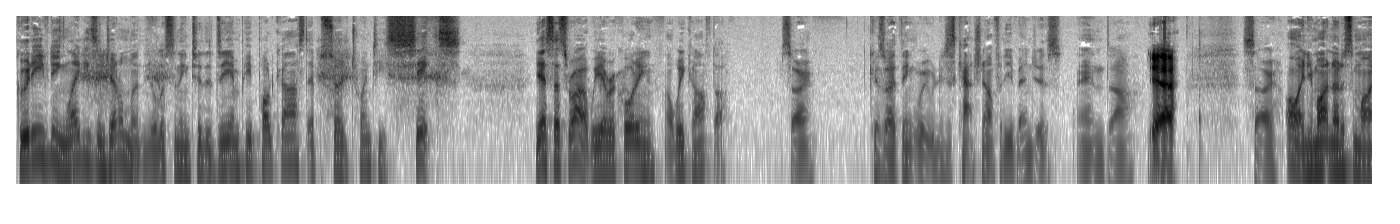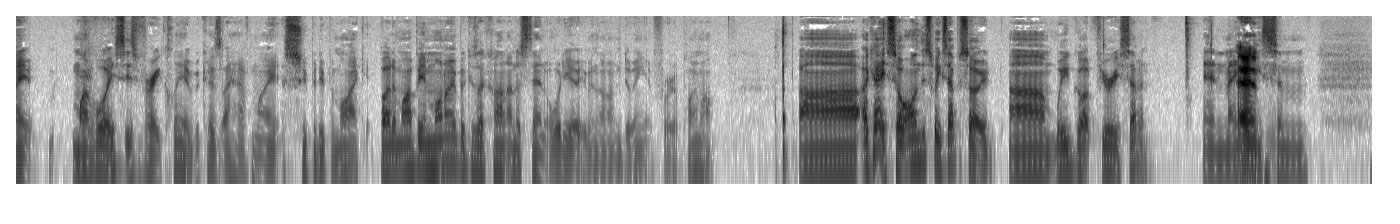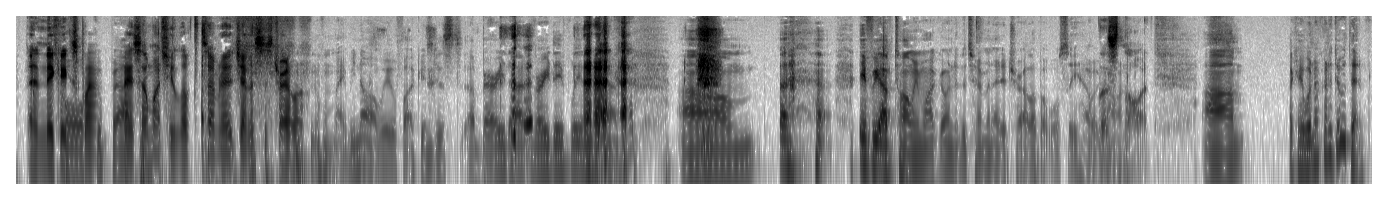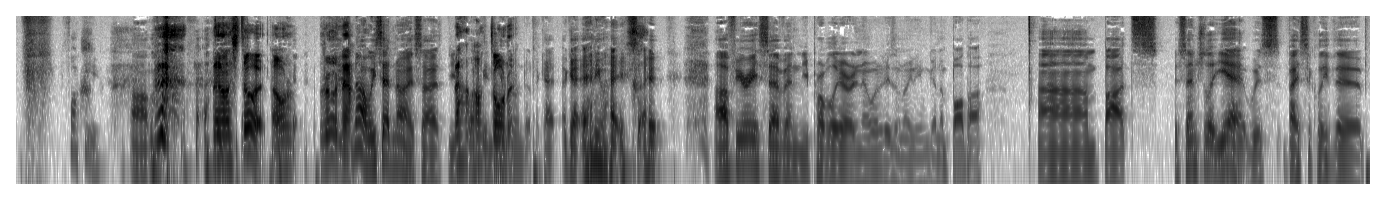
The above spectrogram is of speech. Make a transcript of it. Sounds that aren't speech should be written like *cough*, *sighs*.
Good evening, ladies and gentlemen. You're listening to the DNP podcast, episode 26. Yes, that's right. We are recording a week after. So, because I think we were just catching up for the Avengers. And uh, Yeah. so, oh, and you might notice my my voice is very clear because I have my super duper mic. But it might be in mono because I can't understand audio even though I'm doing it for a diploma. Uh, okay, so on this week's episode, um, we've got Fury 7. And maybe And- some And Nick explains about- how much he loved the Terminator Genisys trailer. *laughs* Maybe not. We'll fucking just uh, bury that very deeply in the ground. *laughs* Um, *laughs* if we have time, we might go into the Terminator trailer, but we'll see how we're Let's going. not. Um, okay, we're not going to do it then. Fuck you. Um, No, let's do it. I want to do it now. no, we said no, so you No, I'm fucking doing you it. ruined it. Okay, okay. Anyway, so uh, Fury Seven, you probably already know what it is. I'm not even going to bother. Um, but essentially, yeah, it was basically the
